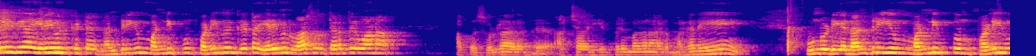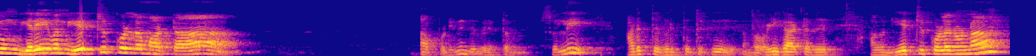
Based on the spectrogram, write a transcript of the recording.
எளிமையா இறைவன் கிட்ட நன்றியும் மன்னிப்பும் பணிவும் கேட்டா இறைவன் வாசல் திறந்துருவானா? அப்ப சொல்றார் அந்த ஆச்சாரிய பெருமகனார் மகனே உன்னுடைய நன்றியும் மன்னிப்பும் பணிவும் இறைவன் ஏற்றுக்கொள்ள மாட்டான். அப்படின்னு இந்த விருத்தம் சொல்லி அடுத்த விருத்தத்துக்கு நம்ம வழிகாட்டுது. அவன் ஏற்றுக்கொள்ளணும்னா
